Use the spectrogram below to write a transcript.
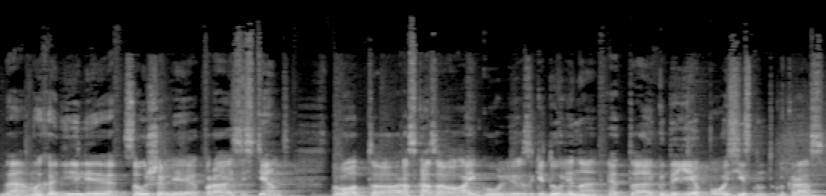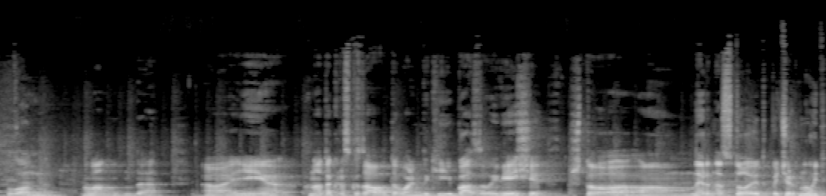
Да, мы ходили, слушали про ассистент, вот, э, рассказывал Айгуль Загидулина, это ГДЕ по ассистенту как раз. Лондон. Лондон, да. А, и она так рассказала довольно такие базовые вещи, что, наверное, стоит подчеркнуть,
